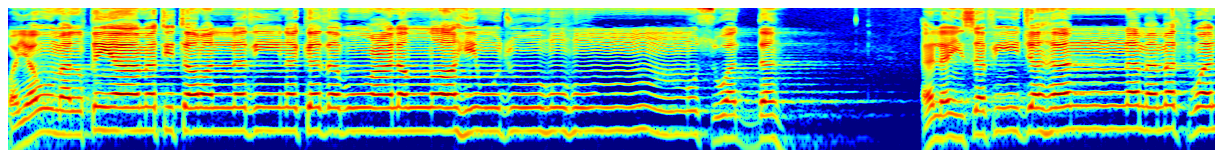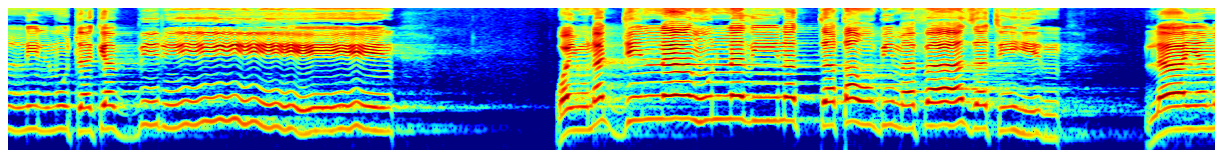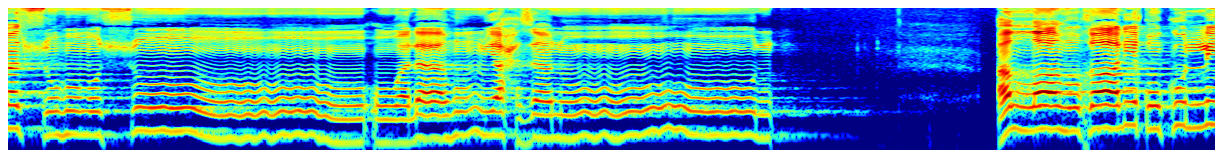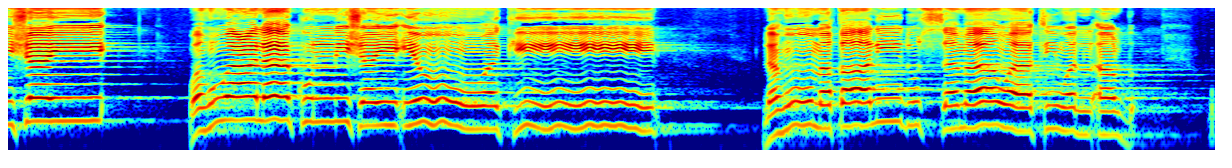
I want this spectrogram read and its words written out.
ويوم القيامة ترى الذين كذبوا على الله وجوههم مسودة. أليس في جهنم مثوى للمتكبرين؟ وينجي الله الذين اتقوا بمفازتهم لا يمسهم السوء. ولا هم يحزنون. الله خالق كل شيء وهو على كل شيء وكيل. له مقاليد السماوات والأرض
